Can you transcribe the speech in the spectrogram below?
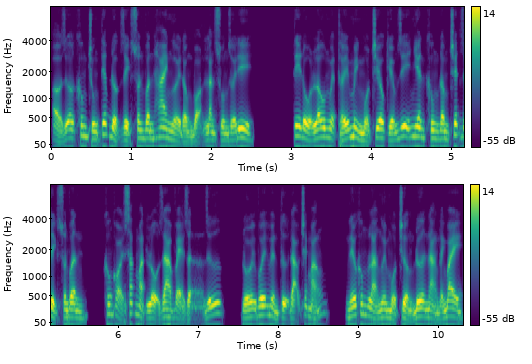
ở giữa không chúng tiếp được dịch xuân vân hai người đồng bọn lăn xuống dưới đi. Ti đổ lâu nguyệt thấy mình một chiêu kiếm dĩ nhiên không đâm chết dịch xuân vân, không khỏi sắc mặt lộ ra vẻ giận dữ, đối với huyền tự đạo trách mắng, nếu không là ngươi một trưởng đưa nàng đánh bay,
